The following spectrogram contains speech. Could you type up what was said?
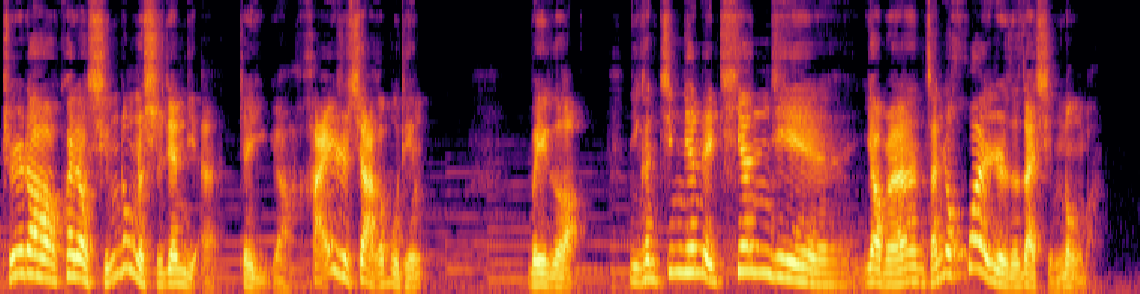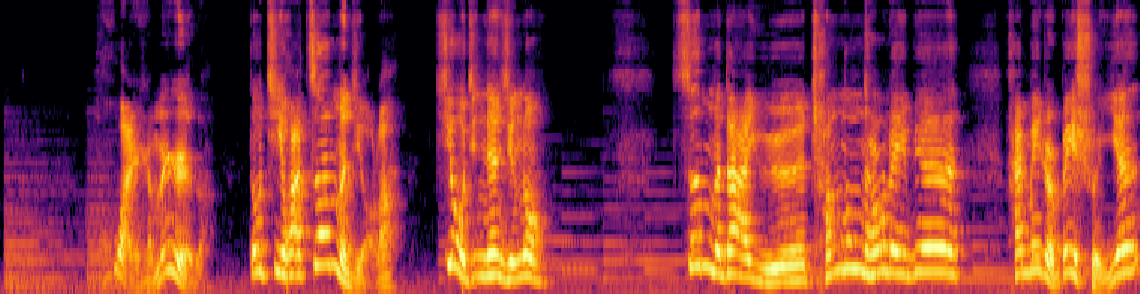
直到快到行动的时间点，这雨啊还是下个不停。威哥，你看今天这天气，要不然咱就换日子再行动吧。换什么日子？都计划这么久了，就今天行动？这么大雨，城东头那边还没准被水淹。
